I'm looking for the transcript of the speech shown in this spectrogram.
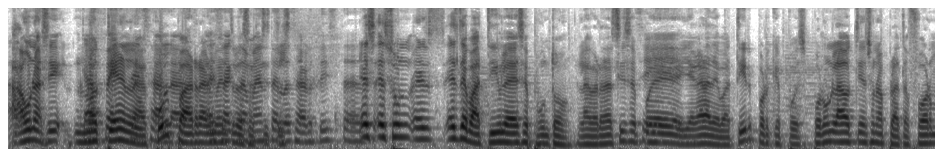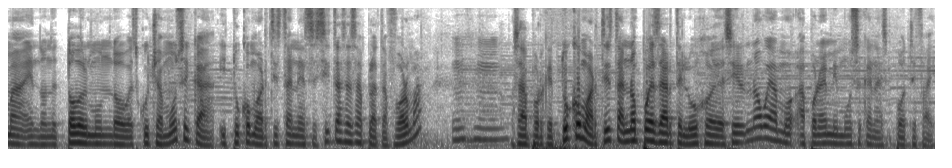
aún así que no tienen la culpa realmente los exactamente, artistas. los artistas. Es, es, un, es, es debatible ese punto, la verdad sí se Sí. puede llegar a debatir porque pues por un lado tienes una plataforma en donde todo el mundo escucha música y tú como artista necesitas esa plataforma, o sea, porque tú como artista no puedes darte el lujo de decir no voy a, poner mi música en Spotify.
